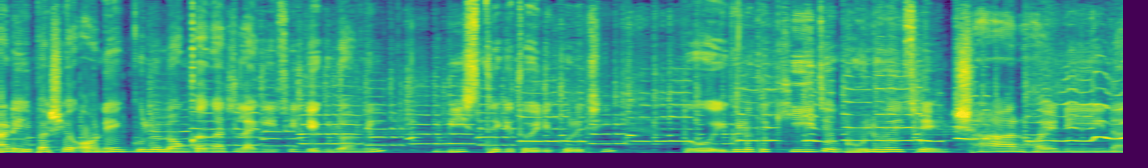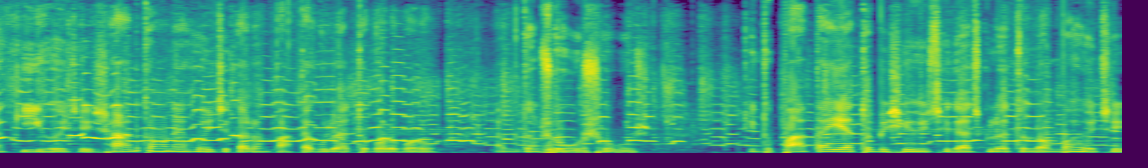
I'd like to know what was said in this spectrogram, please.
আর এই পাশে অনেকগুলো লঙ্কা গাছ লাগিয়েছি, যেগুলো আমি বীজ থেকে তৈরি করেছি। তো এগুলোতে কি যে ভুল হয়েছে, সার হয়নি না কি হয়েছে, সার তো মনে হয় হয়েছে, কারণ পাতাগুলো এত বড় বড়। একদম সবুজ সবুজ। কিন্তু পাতাই এত বেশি হয়েছে, গাছগুলো এত লম্বা হয়েছে,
